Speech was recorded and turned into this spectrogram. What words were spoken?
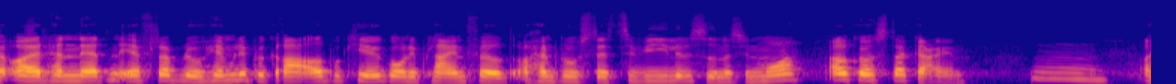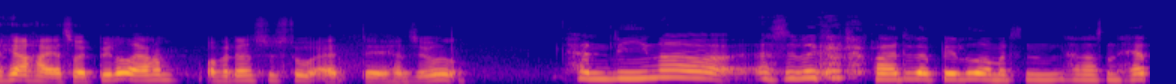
og at han natten efter blev hemmeligt begravet på kirkegården i Pleinfeld, og han blev stedt til hvile ved siden af sin mor, Augusta Gein. Mm. Og her har jeg så et billede af ham, og hvordan synes du, at øh, han ser ud? Han ligner, altså jeg ved ikke, om det er bare det der billede om, at sådan, han har sådan en hat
